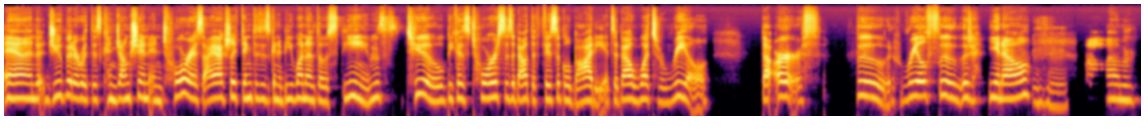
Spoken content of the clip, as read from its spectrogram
and Jupiter with this conjunction in Taurus, I actually think this is going to be one of those themes too, because Taurus is about the physical body. It's about what's real, the earth, food, real food, you know? Mm-hmm. Um,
